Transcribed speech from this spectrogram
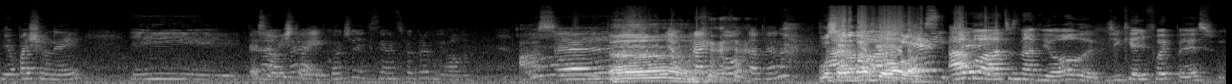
me apaixonei e essa é a Não, minha peraí, história. conte aí que você antes foi pra viola. Ah, sim. É. É um Ah, traidor, tá vendo? você era da Agora, viola. Ele- Há ele- boatos na viola de que ele foi péssimo.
